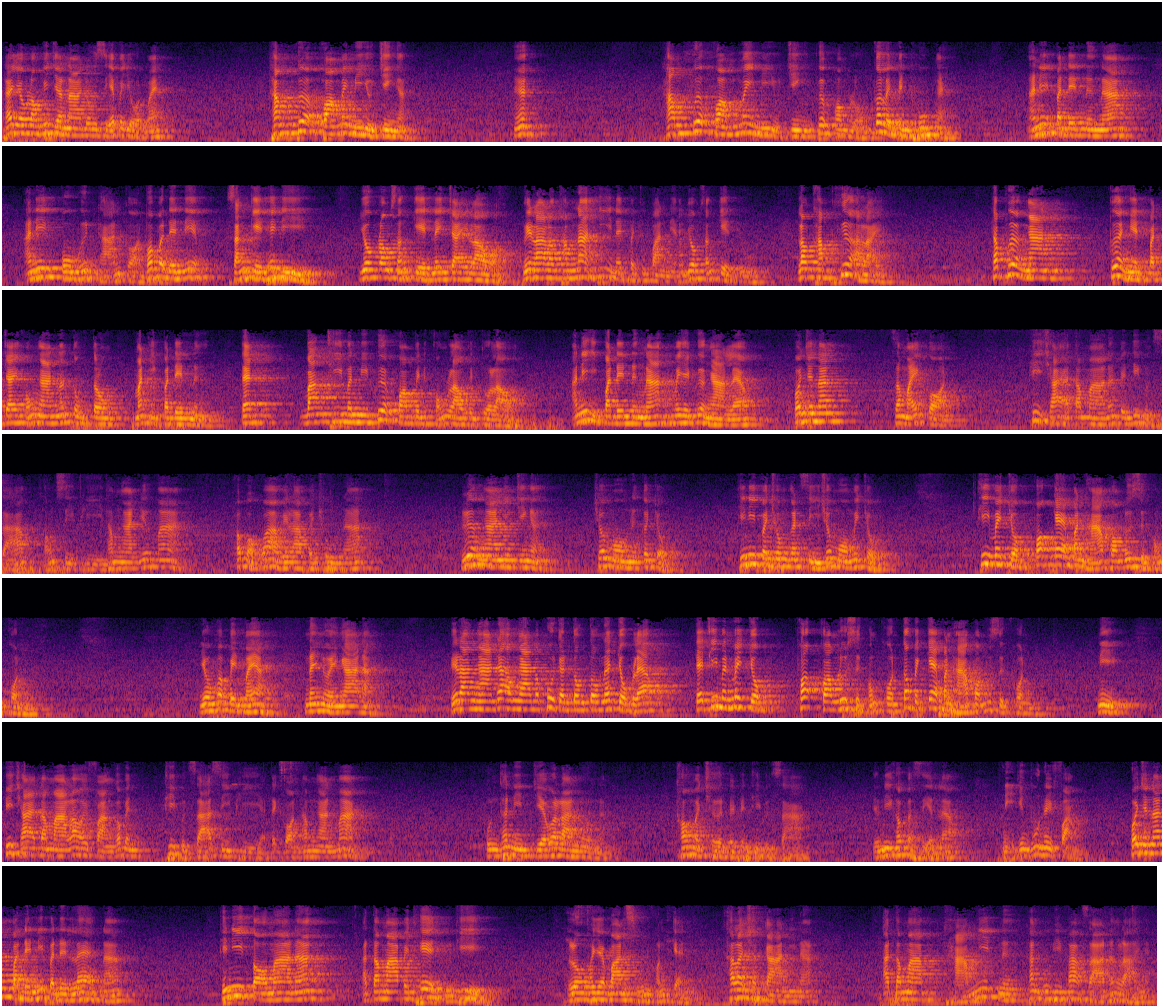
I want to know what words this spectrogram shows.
ถ้าโยมลองพิจารณาดูเสียประโยชน์ไหม ทำเพื่อความไม่มีอยู่จริงอะนะทำเพื่อความไม่มีอยู่จริง เพื่อความหลงก็เลยเป็นทุกข์ไง อันนี้ประเด็นหนึ่งนะ อันนี้ปูพื้นฐานก่อน เพราะประเด็นนี้สังเกตให้ดีโยมลองสังเกตในใจเรา เวลาเราทำหน้าที่ในปัจจุบันเนี่ยโยมสังเกตดู เราทำเพื่ออะไร ถ้าเพื่องานเพื่อเหตุปัจจัยของงานนั้นตรงๆ มันอีกประเด็นหนึ่ง แต่ บางทีมันมีเพื่อความเป็นของเราเป็นตัวเรา อันนี้อีกประเด็นหนึ่งนะ ไม่ใช่เพื่องานแล้ว เพราะฉะนั้นสมัยก่อน พี่ชายอาตมานั้นเป็นที่ปรึกษาของซีพีทำงานเยอะมาก เขาบอกว่าเวลาประชุมนะ เรื่องงานจริงๆอะชั่วโมงหนึ่งก็จบ ที่นี่ประชุมกันสี่ชั่วโมงไม่จบ ที่ไม่จบ เพราะแก้ปัญหาความรู้สึกของคนโยมว่าเป็นไหมอะ ในหน่วยงานอะ เวลางานถ้าเอางานมาพูดกันตรงๆนะจบแล้ว แต่ที่มันไม่จบ เพราะความรู้สึกของคนต้องไปแก้ปัญหาความรู้สึกคน นี่พี่ชายตามาเล่าให้ฟังเขาเป็นที่ปรึกษาซีพีแต่ก่อนทำงานมาก คุณธนินเจียวรานนท์เขามาเชิญไปเป็นที่ปรึกษา เดี๋ยวนี้เขาเกษียณแล้ว นี่จึงพูดให้ฟัง เพราะฉะนั้นประเด็นนี้ประเด็นแรกนะ ที่นี่ต่อมานะ อาตมาไปเทศอยู่ที่โรงพยาบาลศูนย์ขอนแก่นข้าราชการนี่นะอาตมาถามนิดนึงท่านผู้พิพากษาทั้งหลายเนี่ย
